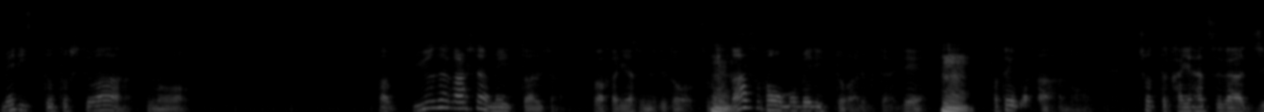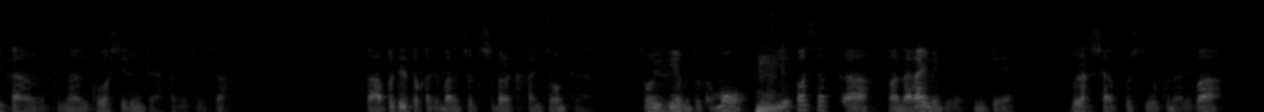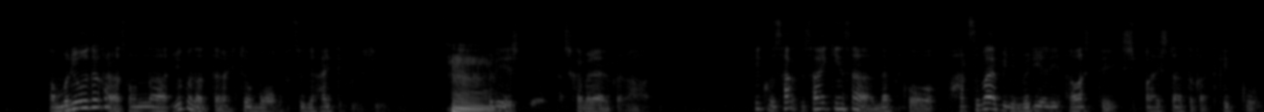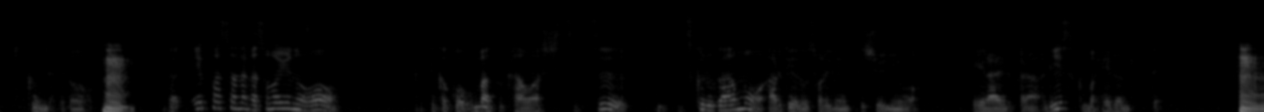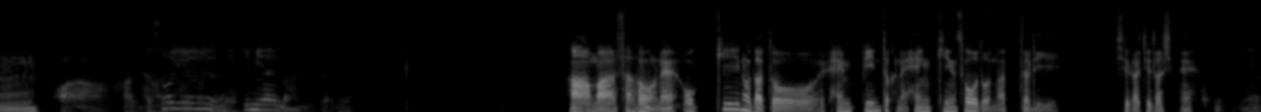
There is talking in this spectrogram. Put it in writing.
メリットとしては、その、まあ、ユーザーからしたらメリットあるじゃん。わかりやすいんだけど、そのうん出す方もメリットがあるみたいで、うん。例えばさあのちょっと開発が時間難航してるみたいな形でさアップデートとかでまだちょっとしばらくかかりそうみたいなそういうゲームとかも、うんゲーパスだったら、まあ、長い目で見てブラッシュアップして良くなれば、まあ、無料だからそんな良くなったら人も普通に入ってくるしうんプ。レイして確かめられるから、結構さ最近さなんかこう発売日に無理やり合わせて失敗したとかって結構聞くんだけど、うん。だから A パスはなんかそういうのをなんかこううまく緩和しつつ作る側もある程度それによって収入を得られるからリスクも減るんだってうん。ああなるほどねそういう意味合いもあるみたいねああ、まあ、さ、そうね。大きいのだと、返品とかね、返金騒動になったりしがちだしね。そうですね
